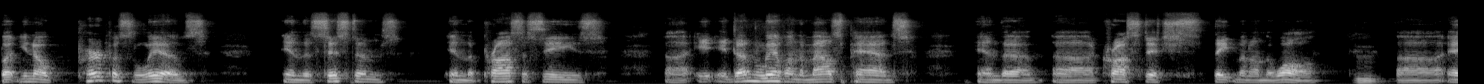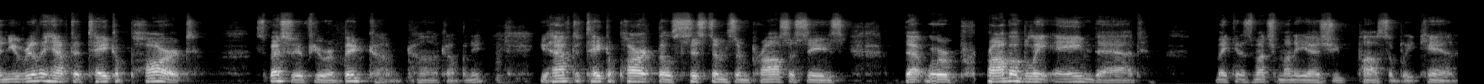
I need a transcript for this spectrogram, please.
But, you know, purpose lives in the systems, in the processes. Uh, it, it, doesn't live on the mouse pads and the uh, cross stitch statement on the wall. Mm. Uh, and you really have to take apart, especially if you're a big com- company, you have to take apart those systems and processes that were probably aimed at making as much money as you possibly can.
